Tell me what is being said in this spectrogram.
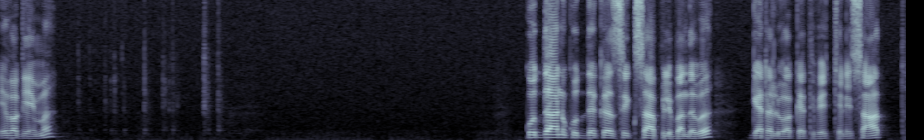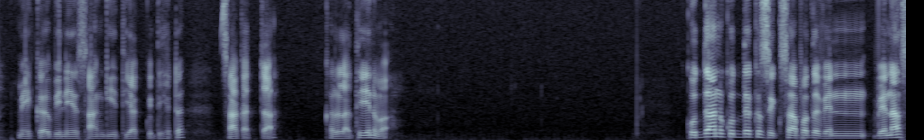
ඒවගේම කුද්දානු කුද්දක සික්ෂා පිළිබඳව ගැටලුවක් ඇති වෙච්ච නිසාත් මේක විනය සංගීතයක් විදිහට සාකච්ඡා කරලා තියෙනවා. කුද්දාන කුද්දක ශික්ෂාපත වෙනස්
